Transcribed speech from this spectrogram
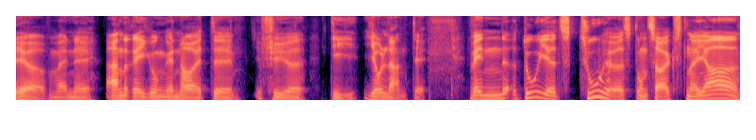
Ja, meine Anregungen heute für die Jolante. Wenn du jetzt zuhörst und sagst, na ja,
